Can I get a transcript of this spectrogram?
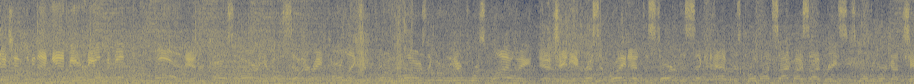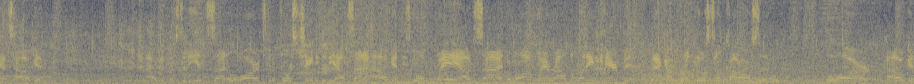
section. Look at that gap he already opened up for Lamar. Andrew Carlson already about seven or eight car lengths in front of Millar as they go over the Air Force flyaway. Yeah, Cheney aggressive right at the start of the second half of this Probot side by side race. He's going to work on Chance Haugen. Haugen looks to the inside of Loire. It's going to force Cheney to the outside of Haugen. He's going way outside, the long way around the 180 hairpin. Back out front, though, still Carlson. Loire, Haugen,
